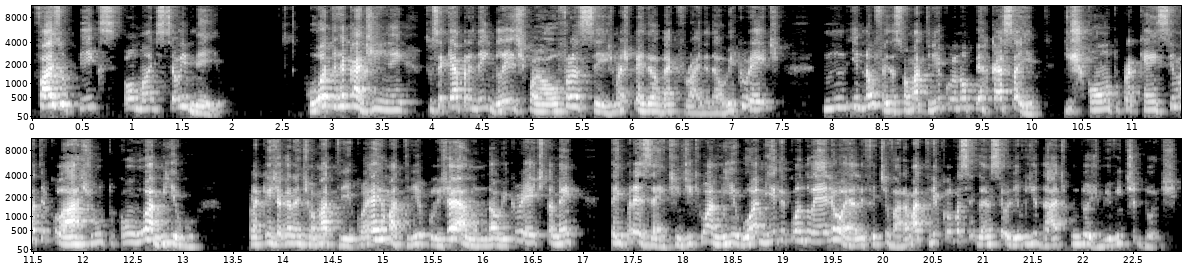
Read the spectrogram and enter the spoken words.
faz o Pix ou mande seu e-mail. Outro recadinho, hein? Se você quer aprender inglês, espanhol ou francês, mas perdeu a Black Friday da WeCreate hum, e não fez a sua matrícula, não perca essa aí. Desconto para quem se matricular junto com o amigo. Para quem já garantiu a matrícula, é rematrícula e já é aluno da WeCreate também, tem presente. Indique um amigo ou amiga e quando ele ou ela efetivar a matrícula, você ganha seu livro didático em 2022.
